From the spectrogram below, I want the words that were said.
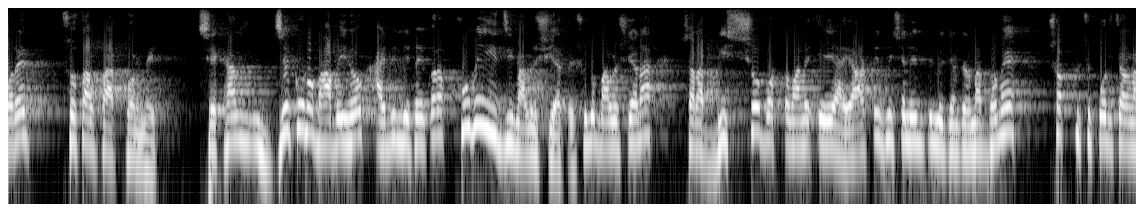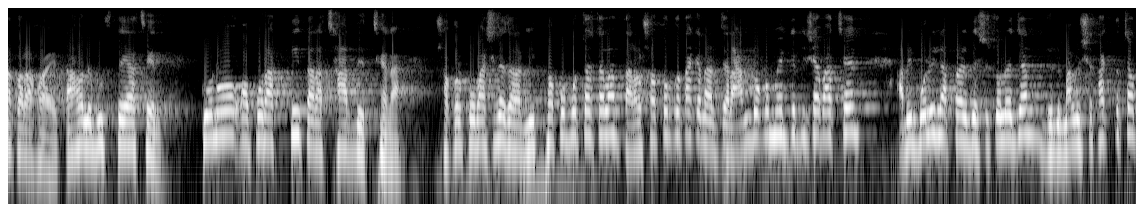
করেন সোশ্যাল প্ল্যাটফর্মে সেখান যে কোনো ভাবেই হোক আইডেন্টিফাই করা খুবই ইজি মালয়েশিয়াতে। শুধু মালয়েশিয়া না, সারা বিশ্ব বর্তমানে এআই আর্টিফিশিয়াল ইন্টেলিজেন্সের মাধ্যমে সবকিছু পরিচালনা করা হয়। তাহলে বুঝতে আছেন, কোনো অপরাধকেই তারা ছাড় দিচ্ছে না। সকল প্রবাসীরা যারা মিথ্যা অপপ্রচার চালান, তারাও সতর্ক থাকেন। আর যারা আনডকুমেন্টেড হিসাব আছেন, আমি বলি না আপনারা দেশে চলে যান, যদি মালয়েশিয়া থাকতে চান,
